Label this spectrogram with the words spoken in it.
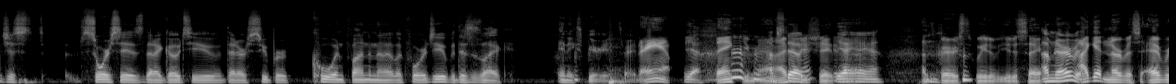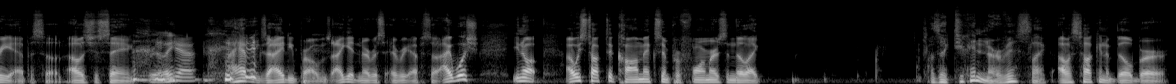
just sources that I go to that are super cool and fun and that I look forward to. But this is like an experience right now. Damn. Yeah. Thank you, man. I'm I stoked. appreciate Yeah, that. yeah, yeah. That's very sweet of you to say. I'm nervous. I get nervous every episode. I was just saying. Really? Yeah. I have anxiety problems. I get nervous every episode. I wish, you know, I always talk to comics and performers, and they're like, I was like, "Do you get nervous?" Like, I was talking to Bill Burr,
